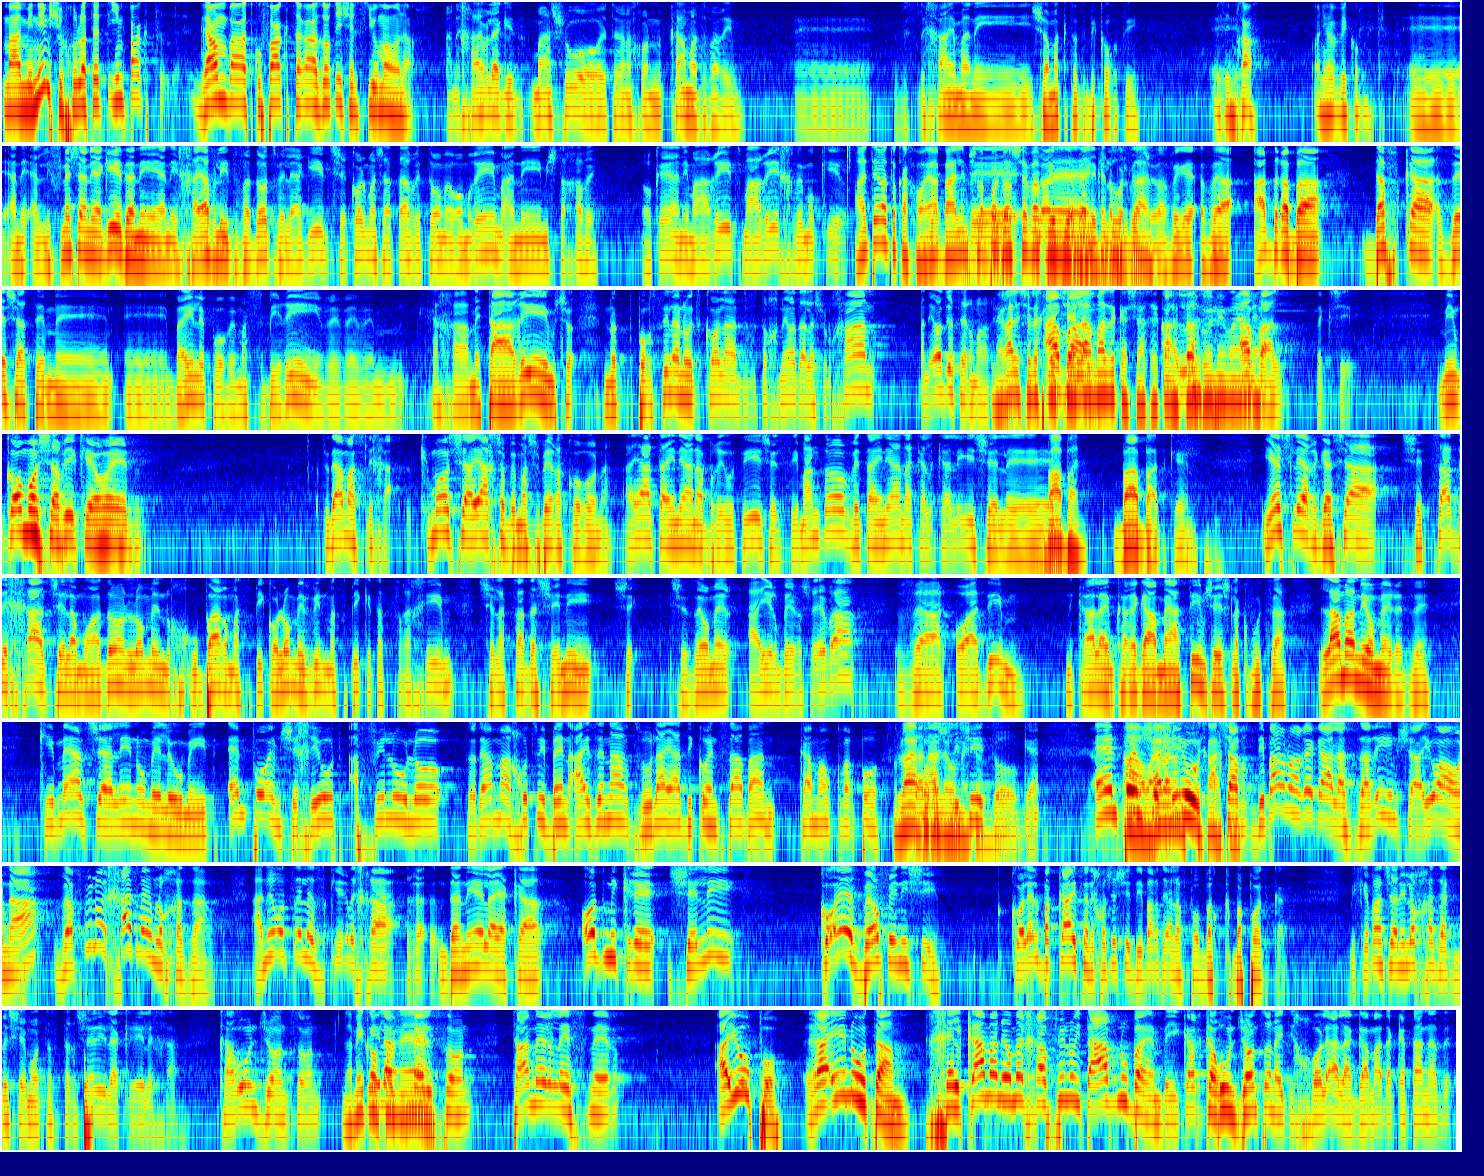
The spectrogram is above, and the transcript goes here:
מאמינים שיוכלו לתת אימפקט גם בתקופה הקצרה הזאת של סיום העונה. אני חייב להגיד משהו, או יותר נכון, כמה דברים. אה, וסליחה אם אני אשמע קצת ביקורתי. בשמחה. אני אוהב ביקורת. אה, אני, לפני שאני אגיד, אני, אני חייב להתוודות ולהגיד שכל מה שאתה ותומר אומרים, אני משתחווה. אוקיי? אני מעריץ, מעריך ומוקיר. אל תראה אותו ככה, הוא היה בעלים של הפועל באר שבע לא הייתי הבעלים של הפועל באר בכדורסל. שבע. ואדרבה, דווקא זה שאתם אה, אה, באים לפה ומסבירים וככה מתארים, פורסים לנו את כל התוכניות על השולחן, אני עוד יותר מעריך. נראה לי שהולכת להיות שאלה מה זה קשה אחרי כל לא, הפרגונים האלה. אבל, תקשיב, במקום מושבי כאוהד, אתה יודע מה, סליחה, כמו שהיה עכשיו במשבר הקורונה, היה את העניין הבריאותי של סימנטוב ואת העניין הכלכלי של... אה, בבד. בבד, כן. יש לי הרגשה שצד אחד של המועדון לא מחובר מספיק או לא מבין מספיק את הצרכים של הצד השני, ש, שזה אומר העיר באר שבע והאוהדים, נקרא להם כרגע המעטים שיש לקבוצה. למה אני אומר את זה? כי מאז שעלינו מלאומית, אין פה המשכיות, אפילו לא, אתה יודע מה, חוץ מבן אייזנארט ואולי אדי כהן סבן, כמה הוא כבר פה? הוא לא היה פה שנה בלאומית, שלישית, אבל. או, כן? אין אה, פה המשכיות. עכשיו, דיברנו הרגע על הזרים שהיו העונה, ואפילו אחד מהם לא חזר. אני רוצה להזכיר לך, דניאל היקר, עוד מקרה שלי כואב באופן אישי. כולל בקיץ, אני חושב שדיברתי עליו פה בפ- בפודקאסט. מכיוון שאני לא חזק בשמות, אז תרשה לי להקריא לך. קרון ג'ונסון, סילס אה. מלסון, טאנר לסנר, היו פה, ראינו אותם. חלקם, אני אומר לך, אפילו התאהבנו בהם, בעיקר קרון ג'ונסון, הייתי חולה על הגמד הקטן הזה.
